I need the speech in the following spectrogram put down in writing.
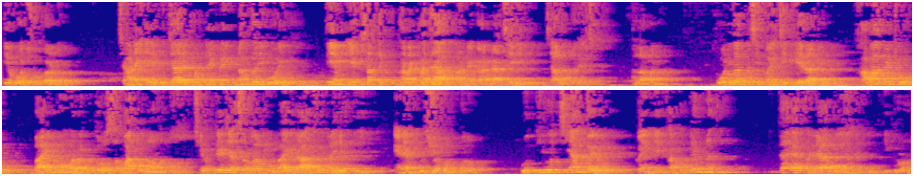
તેવો છોકરો જાણે એ વિચારે મને કંઈક ન કર્યું હોય. તેમ એક સાથે કુખારા ખાધા અને ગાંડા છે ચાલુ કરે છે. હલાવાનું થોડી વાર પછી મહીજી ઘેર આવ્યો ખાવા બેઠો. બાઈનો હરક તો સમાતો ન હતો. છેવટે જે સવારની બાઈ રાહ જોઈ રહી હતી, એણે પૂછ્યો પણ ખરો, બુદ્ધિઓ ક્યાં ગયો? કંઈ દેખાતો કેમ નથી? પિતાએ ઘરે આવી અને દીકરો ન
